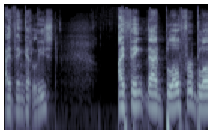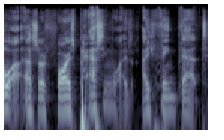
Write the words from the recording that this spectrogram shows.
I think at least. I think that blow for blow, uh, as far as passing wise, I think that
